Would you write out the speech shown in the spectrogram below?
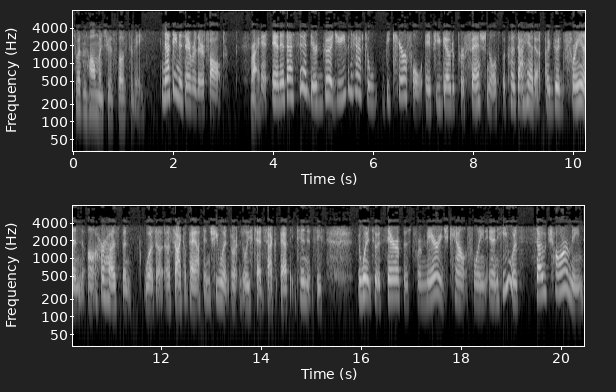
she wasn't home when she was supposed to be." Nothing is ever their fault. Right. And as I said, they're good. You even have to be careful if you go to professionals because I had a, a good friend, uh, her husband was a, a psychopath and she went, or at least had psychopathic tendencies. He went to a therapist for marriage counseling and he was so charming.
